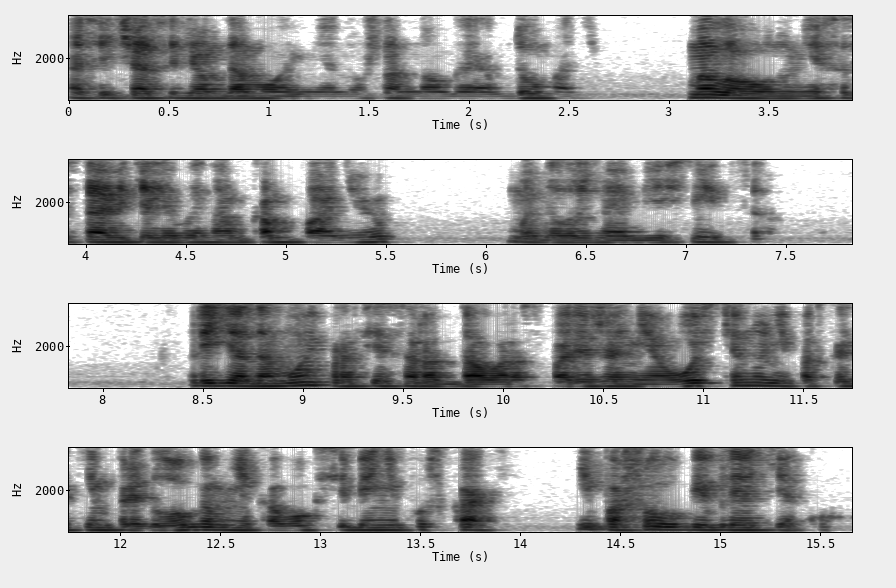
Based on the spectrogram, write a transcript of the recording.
А сейчас идем домой, мне нужно многое обдумать. Мэлоун, не составите ли вы нам компанию? Мы должны объясниться». Придя домой, профессор отдал распоряжение Остину ни под каким предлогом никого к себе не пускать и пошел в библиотеку.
